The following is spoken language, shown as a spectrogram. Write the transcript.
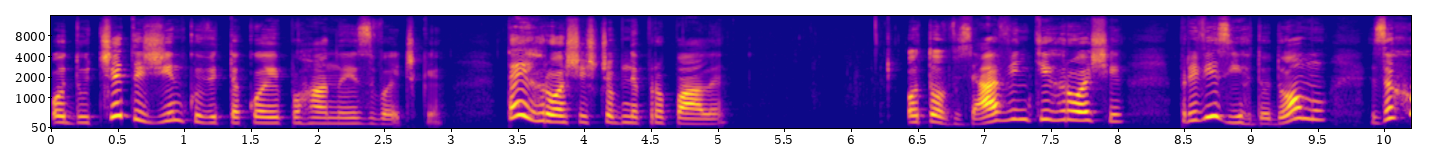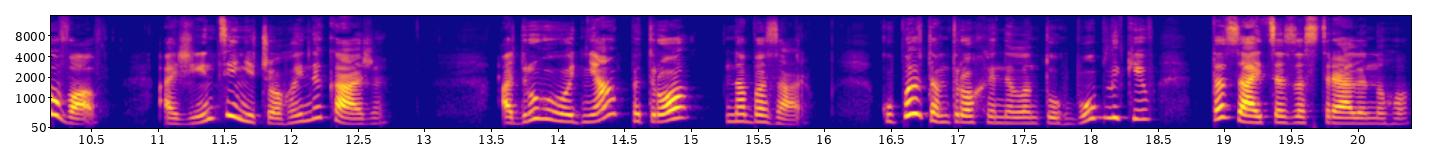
одучити жінку від такої поганої звички, та й гроші, щоб не пропали. Ото взяв він ті гроші, привіз їх додому, заховав, а жінці нічого й не каже. А другого дня Петро на базар. Купив там трохи нелантух бубликів та зайця застреленого,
